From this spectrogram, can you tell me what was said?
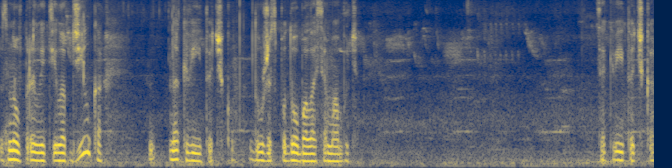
Знов прилетіла бджілка на квіточку. Дуже сподобалася, мабуть, ця квіточка.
